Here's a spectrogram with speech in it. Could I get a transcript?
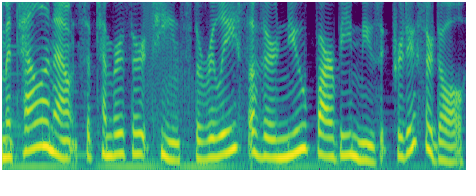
Mattel announced September 13th the release of their new Barbie music producer doll,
